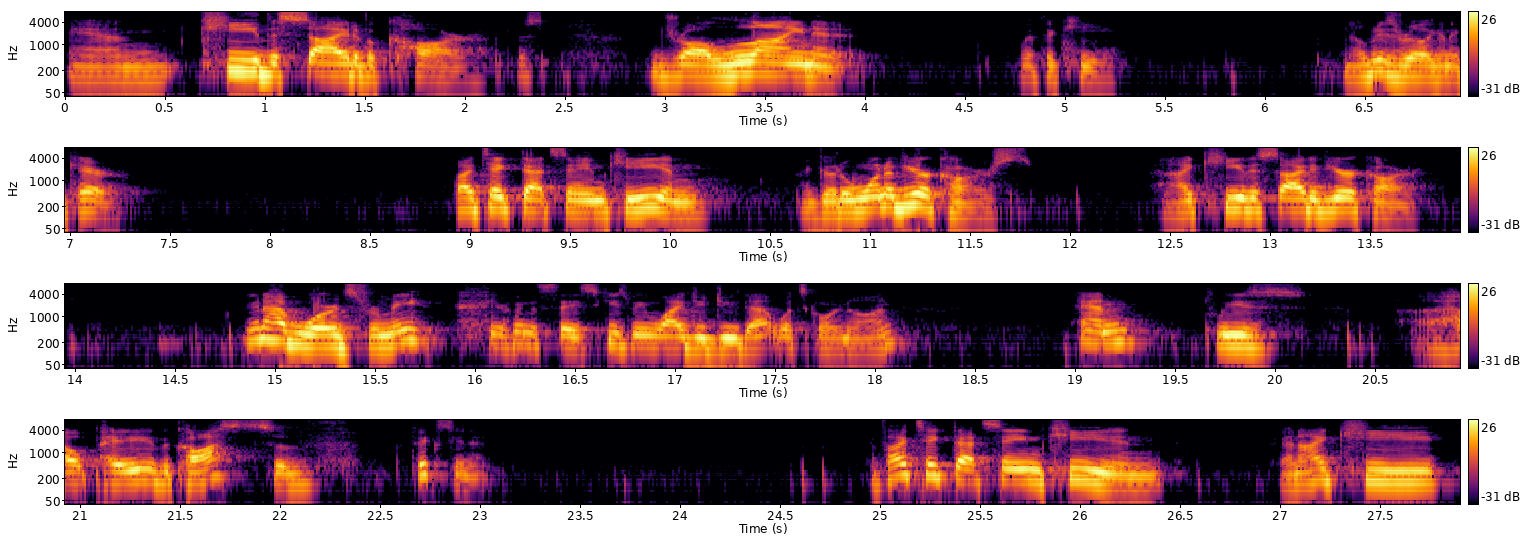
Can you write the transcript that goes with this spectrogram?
and key the side of a car, just draw a line in it with a key, nobody's really going to care. If I take that same key and I go to one of your cars and I key the side of your car, you're going to have words for me. You're going to say, Excuse me, why'd you do that? What's going on? And please uh, help pay the costs of fixing it. If I take that same key and, and I key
